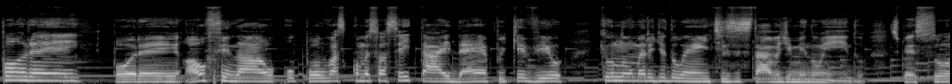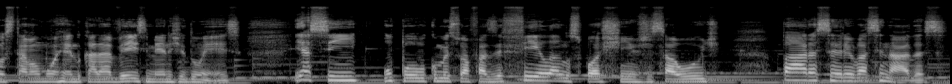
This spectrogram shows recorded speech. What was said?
Porém, porém, ao final, o povo começou a aceitar a ideia porque viu que o número de doentes estava diminuindo. As pessoas estavam morrendo cada vez menos de doença. E assim, o povo começou a fazer fila nos postinhos de saúde para serem vacinadas.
